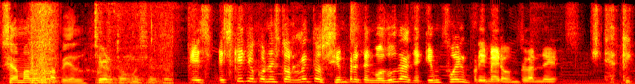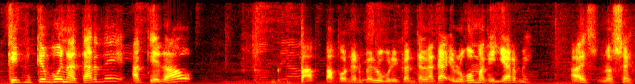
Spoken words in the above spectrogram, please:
sea malo para la piel? Cierto, muy cierto. Es, es que yo con estos retos siempre tengo dudas de quién fue el primero. En plan de, qué, qué- qué buena tarde ha quedado para ponerme lubricante en la cara y luego maquillarme. ¿Sabes? No sé.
